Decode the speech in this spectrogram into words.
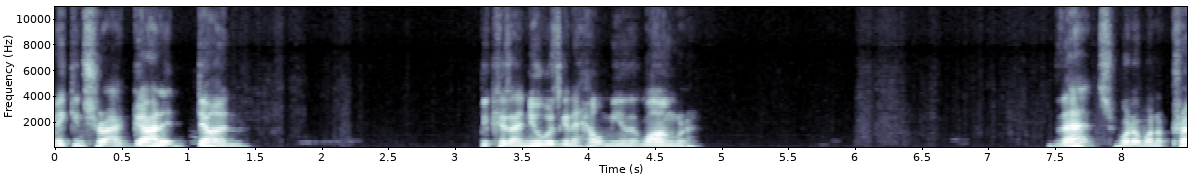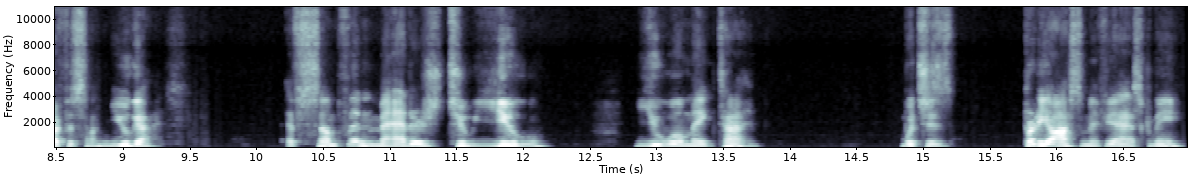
making sure I got it done because I knew it was going to help me in the long run. That's what I want to preface on you guys. If something matters to you, you will make time, which is pretty awesome if you ask me.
